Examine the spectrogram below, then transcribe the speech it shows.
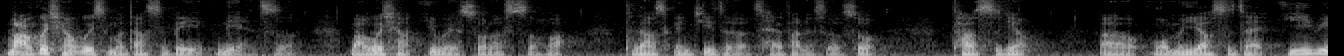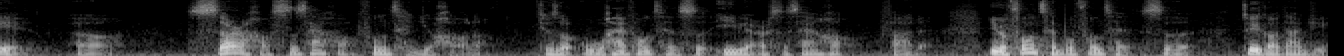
马国强为什么当时被免职？马国强因为说了实话，他当时跟记者采访的时候说，他实际上，呃，我们要是在一月呃十二号、十三号封城就好了。就说武汉封城是一月二十三号发的，因为封城不封城是最高当局，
